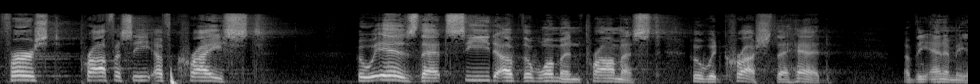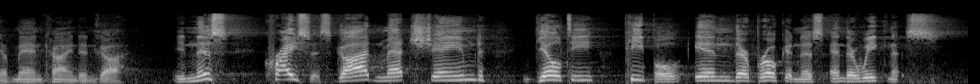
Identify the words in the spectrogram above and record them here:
first prophecy of Christ, who is that seed of the woman promised, who would crush the head of the enemy of mankind and God. In this crisis, God met shamed, guilty people in their brokenness and their weakness.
